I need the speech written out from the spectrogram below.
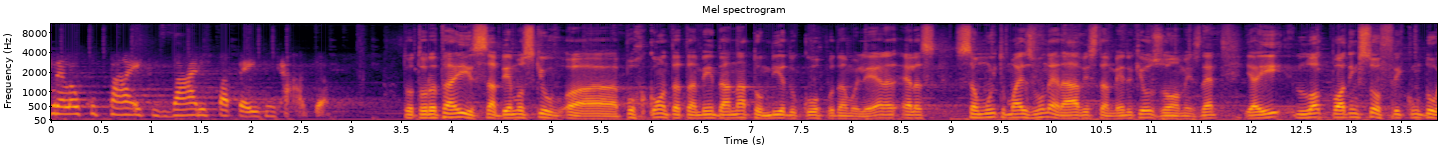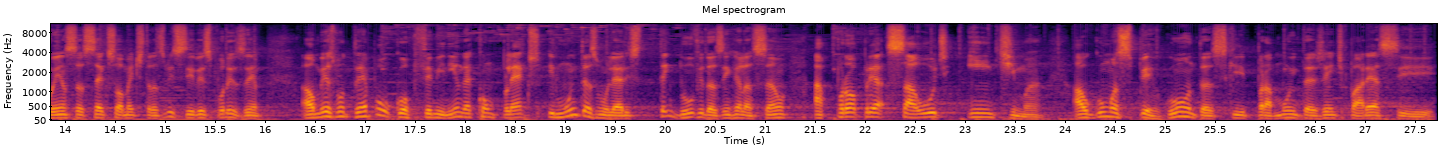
por ela ocupar esses vários papéis em casa. Doutora Thais, sabemos que uh, por conta também da anatomia do corpo da mulher, elas são muito mais vulneráveis também do que os homens, né? E aí logo podem sofrer com doenças sexualmente transmissíveis, por exemplo. Ao mesmo tempo, o corpo feminino é complexo e muitas mulheres têm dúvidas em relação à própria saúde íntima. Algumas perguntas que para muita gente parece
